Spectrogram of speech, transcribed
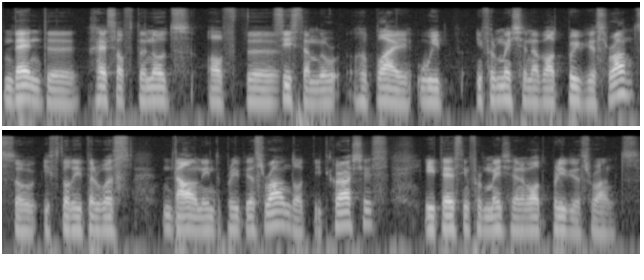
Then the rest of the nodes of the system will reply with information about previous rounds. So if the leader was down in the previous round or it crashes, it has information about previous rounds.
